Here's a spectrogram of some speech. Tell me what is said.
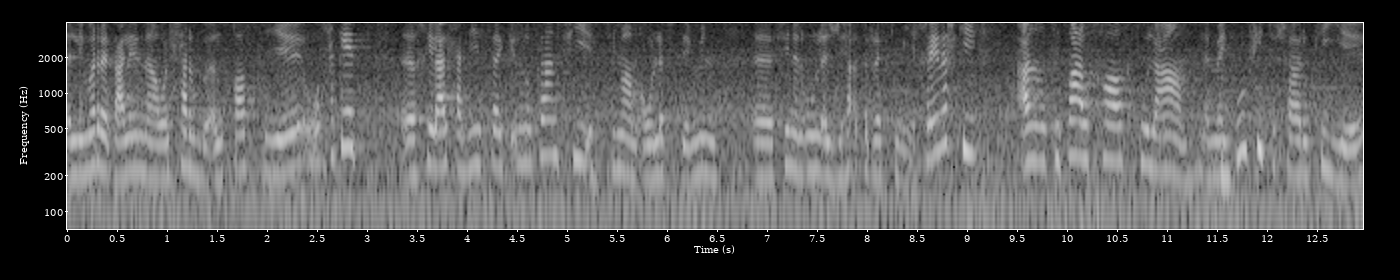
اللي مرت علينا والحرب القاسية وحكيت آه، خلال حديثك إنه كان في اهتمام أو لفتة من آه، فينا نقول الجهات الرسمية. خلينا نحكي عن القطاع الخاص والعام. لما يكون في تشاركية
